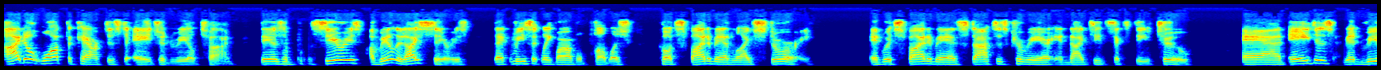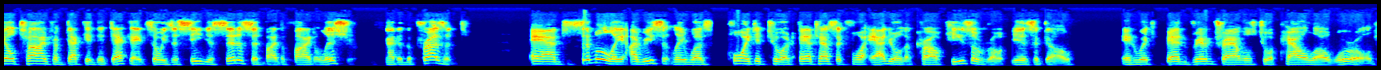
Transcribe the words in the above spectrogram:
I don't want the characters to age in real time. There's a series, a really nice series that recently Marvel published called Spider Man Life Story, in which Spider Man starts his career in 1962 and ages in real time from decade to decade. So he's a senior citizen by the final issue and in the present. And similarly, I recently was pointed to a Fantastic Four annual that Karl Kesel wrote years ago, in which Ben Grimm travels to a parallel world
